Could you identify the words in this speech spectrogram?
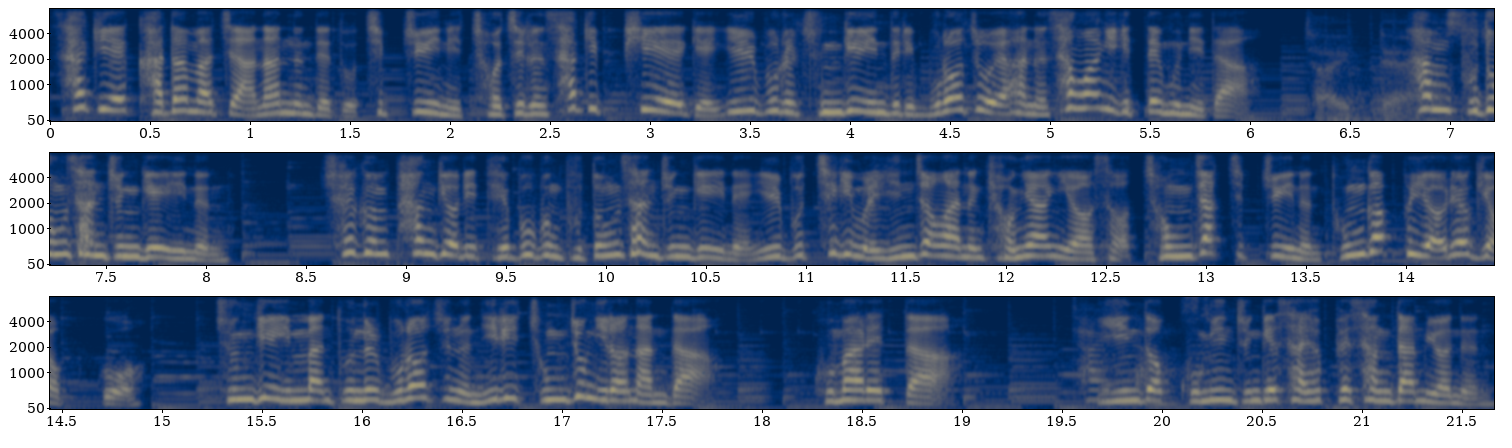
사기에 가담하지 않았는데도 집주인이 저지른 사기 피해액의 일부를 중개인들이 물어줘야 하는 상황이기 때문이다. 한 부동산 중개인은 최근 판결이 대부분 부동산 중개인의 일부 책임을 인정하는 경향이어서 정작 집주인은 돈 갚을 여력이 없고 중개인만 돈을 물어주는 일이 종종 일어난다. 고 말했다. 이인덕 고민중개사협회 상담위원은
